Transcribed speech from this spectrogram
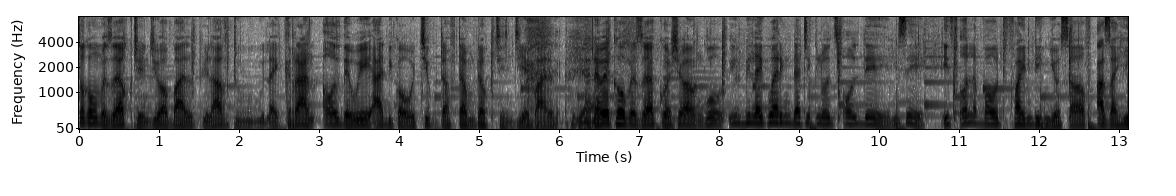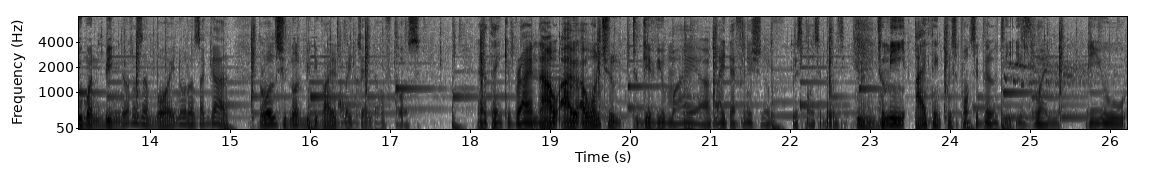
So kama umezoea kuchenjiwa bulb you'll have to like run all the way hadi kwa uchi kutafuta mtu akuchenjie bulb Yeah. nawe kama umezoea kuoshewa nguo you'll be like wearing dirty clothes all day msee it's all about finding yourself as a human being not as a boy not as a girl roles should not be divided by gender of course Yeah, thank you, Brian. Now, I, I want you to give you my uh, my definition of responsibility. To me, I think responsibility is when you,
